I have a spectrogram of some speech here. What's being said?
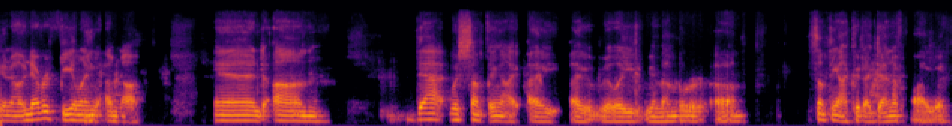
you know, never feeling enough. And um, that was something I, I, I really remember, um, something I could identify with.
